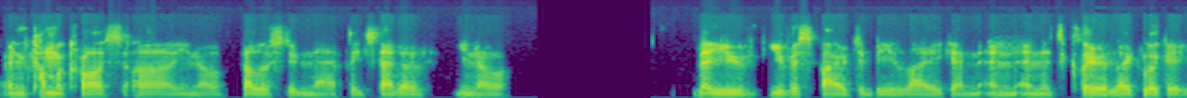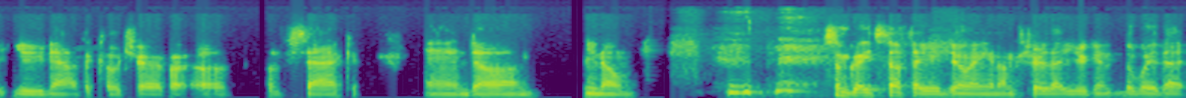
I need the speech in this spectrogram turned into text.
and come across uh, you know, fellow student athletes that have, you know, that you've you've aspired to be like and and and it's clear like look at you now the co-chair of of, of SAC and um you know some great stuff that you're doing and i'm sure that you're going the way that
